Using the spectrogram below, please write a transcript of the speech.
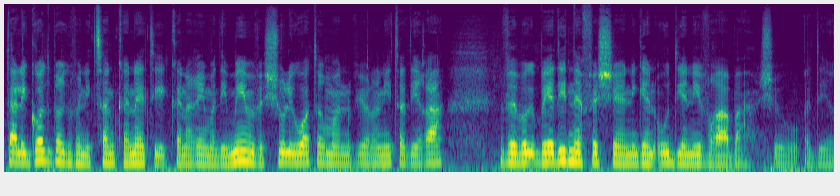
טלי גולדברג וניצן קנטי, כנרים מדהימים, ושולי ווטרמן, ויולנית אדירה, ובידיד נפש ניגן אוד יניב רבה, שהוא אדיר.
